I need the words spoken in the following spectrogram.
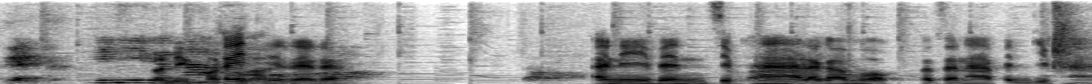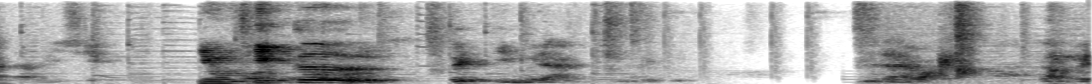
เพื่อนวันนี้ขอเอ้ยเท่าไหร่เดี๋ยวเดี๋ยวอันนี้เป็นสิบห้าแล้วก็บวกโฆษณาเป็นยี่ห้านิวทิกเกอร์เฮ้ยกินไม่ได้ไม่ได้ว่ะลังเล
